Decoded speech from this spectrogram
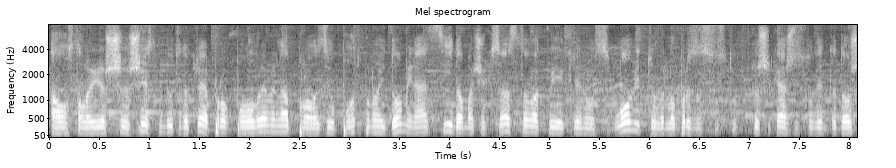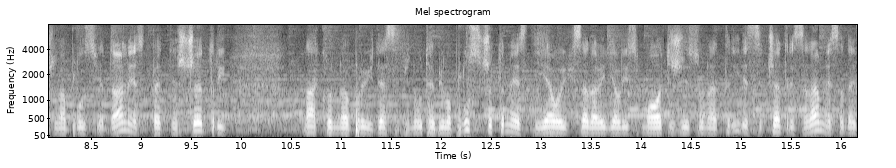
a ostalo je još šest minuta do kraja prvog polovremena, prolazi u potpunoj dominaciji domaćeg sastava koji je krenuo slovito, vrlo brzo su košarkaši studenta došli na plus 11, 15-4, nakon prvih 10 minuta je bilo plus 14 i evo ih sada vidjeli smo otišli su na 34-17, sada je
